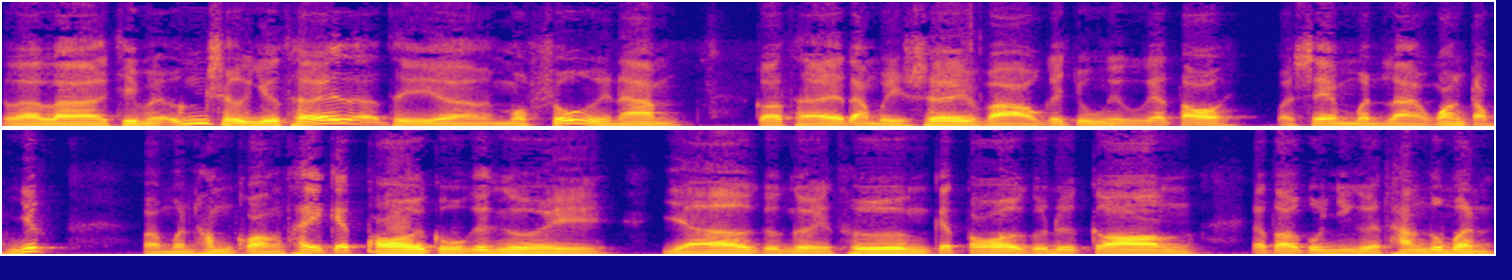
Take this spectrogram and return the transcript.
là là khi mà ứng xử như thế đó, thì à, một số người nam có thể đang bị rơi vào cái chủ nghĩa của cái tôi và xem mình là quan trọng nhất. Và mình không còn thấy cái tôi của cái người vợ của người thương cái tôi của đứa con cái tôi của những người thân của mình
